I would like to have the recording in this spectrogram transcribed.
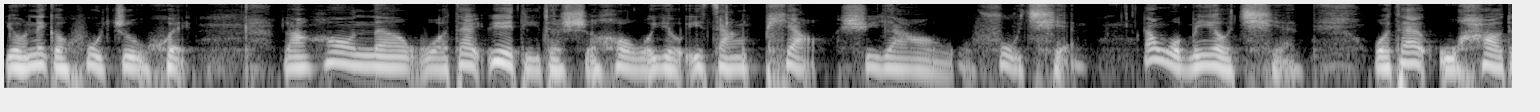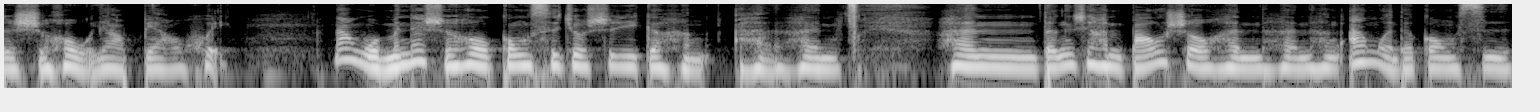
有那个互助会。然后呢，我在月底的时候，我有一张票需要付钱，那我没有钱，我在五号的时候我要标会。那我们那时候公司就是一个很很很很等于是很保守、很很很安稳的公司。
